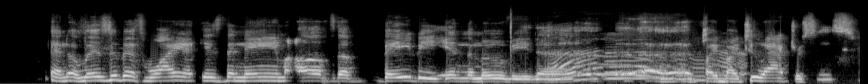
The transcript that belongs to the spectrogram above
and Elizabeth Wyatt is the name of the baby in the movie, the uh, played by two actresses.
